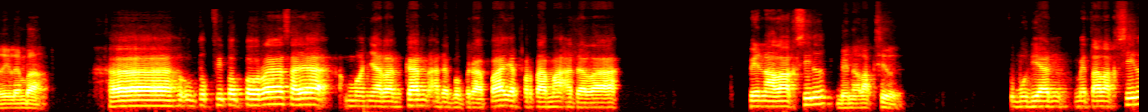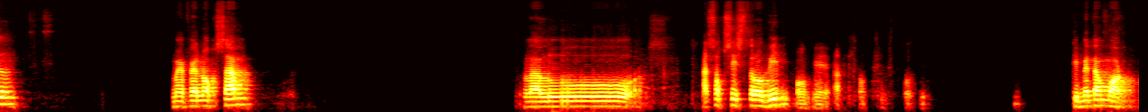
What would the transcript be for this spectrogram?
dari Lembang. Uh, untuk Phytophthora saya menyarankan ada beberapa. Yang pertama adalah Benalaksil. Benalaksil. Kemudian Metalaksil mefenoxam lalu asoksistrobin oke asoksistrobin dimetamor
